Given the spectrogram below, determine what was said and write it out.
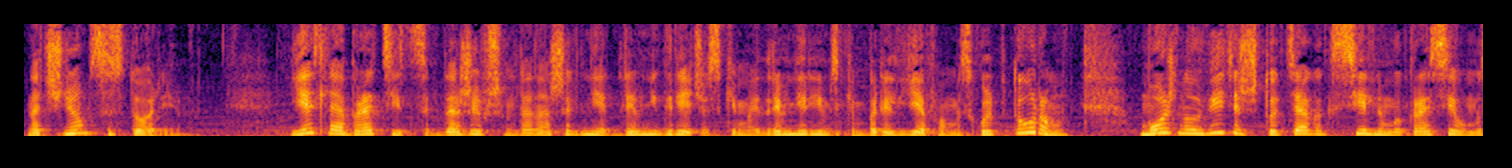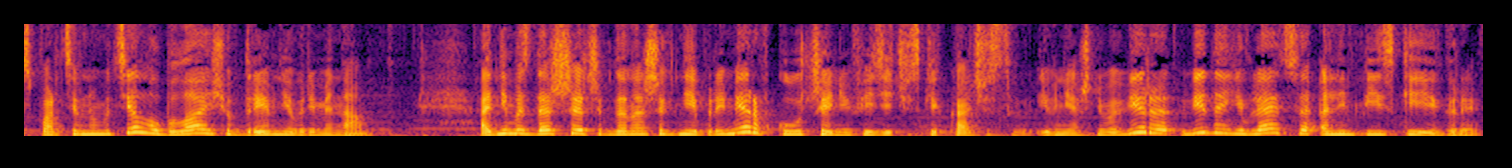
Начнем с истории. Если обратиться к дожившим до наших дней древнегреческим и древнеримским барельефам и скульптурам, можно увидеть, что тяга к сильному и красивому спортивному телу была еще в древние времена – Одним из дошедших до наших дней примеров к улучшению физических качеств и внешнего вида являются Олимпийские игры,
